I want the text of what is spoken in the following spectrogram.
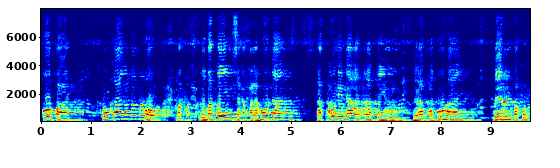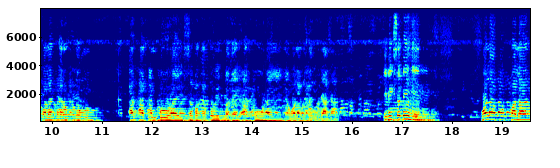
upang kung tayo man po dumating sa kapanahonan na kunin na ang ating hirap na buhay, meron pa po palang karugtong ang ating buhay sa mga tuwid bagay ang buhay na walang hanggan. Ibig sabihin, wala po palang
